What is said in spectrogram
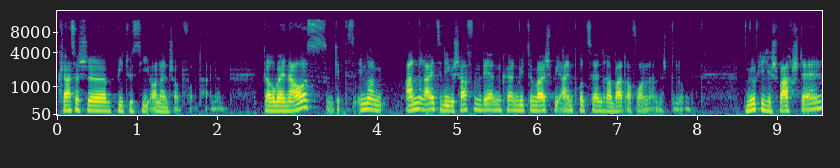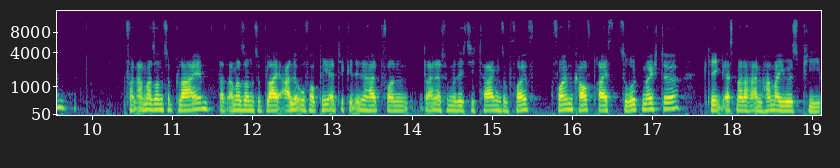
klassische B2C-Online-Shop-Vorteile. Darüber hinaus gibt es immer Anreize, die geschaffen werden können, wie zum Beispiel 1% Rabatt auf Online-Bestellungen. Mögliche Schwachstellen von Amazon Supply, dass Amazon Supply alle OVP-Artikel innerhalb von 365 Tagen zum voll, vollen Kaufpreis zurück möchte, klingt erstmal nach einem Hammer-USP.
